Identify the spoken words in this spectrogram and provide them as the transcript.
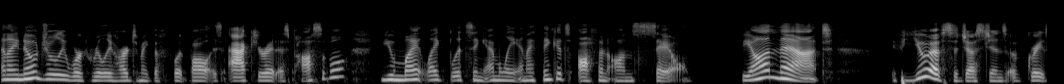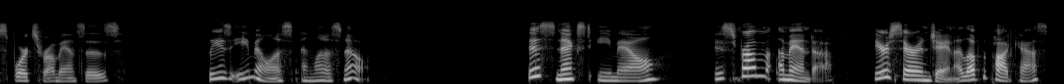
And I know Julie worked really hard to make the football as accurate as possible. You might like blitzing Emily, and I think it's often on sale. Beyond that, if you have suggestions of great sports romances, please email us and let us know. This next email is from Amanda. Dear Sarah and Jane, I love the podcast.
